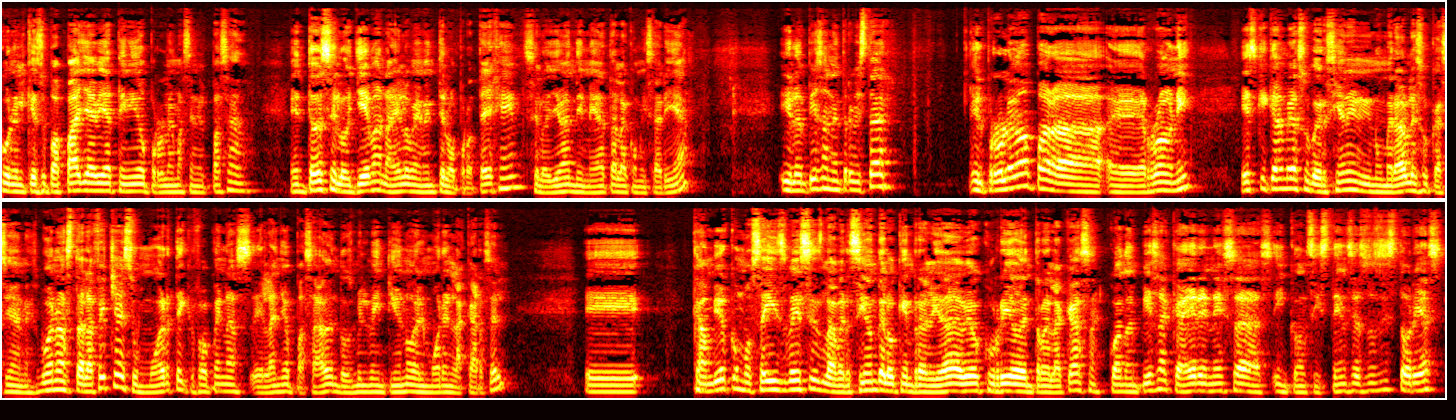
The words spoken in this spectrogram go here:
con el que su papá ya había tenido problemas en el pasado. Entonces se lo llevan a él, obviamente lo protegen, se lo llevan de inmediato a la comisaría y lo empiezan a entrevistar. El problema para eh, Ronnie es que cambia su versión en innumerables ocasiones. Bueno, hasta la fecha de su muerte, que fue apenas el año pasado, en 2021, él muere en la cárcel. Eh, cambió como seis veces la versión de lo que en realidad había ocurrido dentro de la casa. Cuando empieza a caer en esas inconsistencias sus historias,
